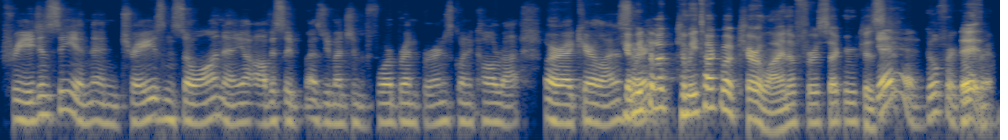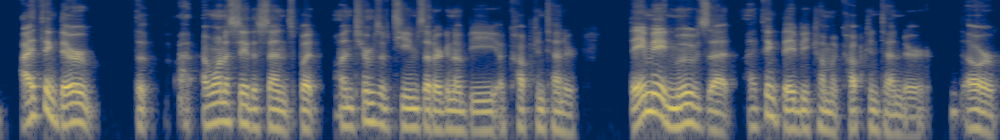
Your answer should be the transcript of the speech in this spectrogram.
free agency and, and trades and so on. And yeah, obviously, as we mentioned before, Brent Burns going to Colorado or uh, Carolina. Can sorry. we talk? Can we talk about Carolina for a second? Because yeah, yeah, go for it. Go they, for it. I think they're the. I want to say the sense, but in terms of teams that are going to be a cup contender, they made moves that I think they become a cup contender, or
